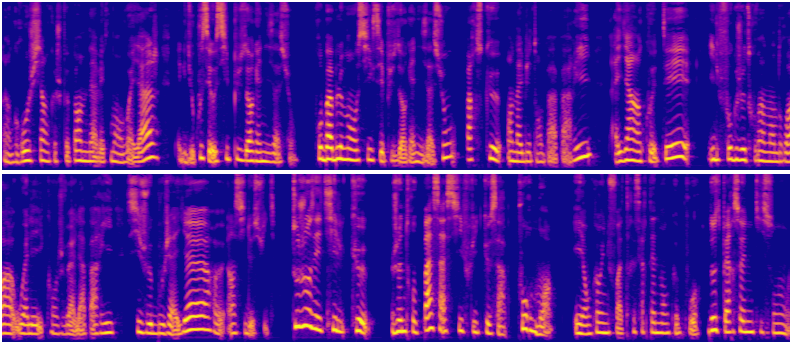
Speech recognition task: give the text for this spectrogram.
un gros chien que je peux pas emmener avec moi en voyage et que du coup c'est aussi plus d'organisation. Probablement aussi que c'est plus d'organisation parce que en habitant pas à Paris, il y a un côté il faut que je trouve un endroit où aller quand je veux aller à Paris, si je veux bouger ailleurs, euh, ainsi de suite. Toujours est-il que je ne trouve pas ça si fluide que ça pour moi. Et encore une fois, très certainement que pour d'autres personnes qui sont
